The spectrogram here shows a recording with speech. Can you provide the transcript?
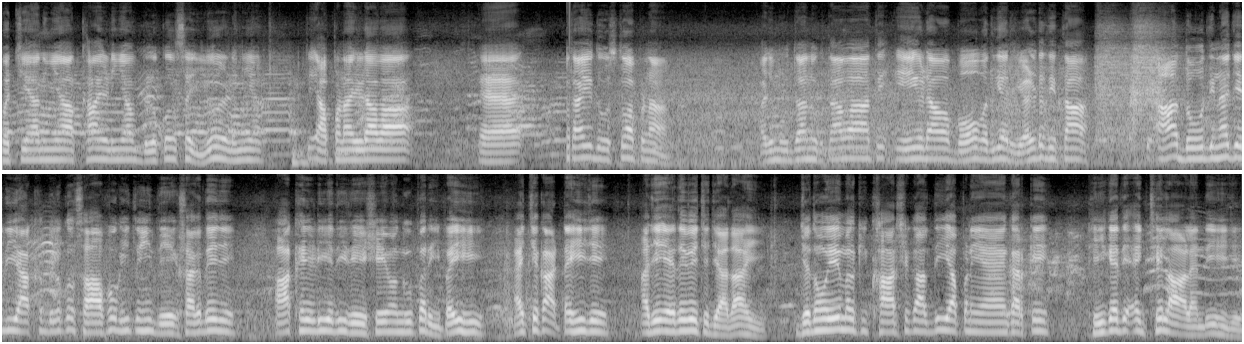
ਬੱਚਿਆਂ ਦੀਆਂ ਅੱਖਾਂ ਜਿਹੜੀਆਂ ਬਿਲਕੁਲ ਸਹੀ ਹੋ ਜਾਣਗੀਆਂ ਤੇ ਆਪਣਾ ਜਿਹੜਾ ਵਾ ਤਾਂ ਇਹ ਦੋਸਤੋ ਆਪਣਾ ਅੱਜ ਮੁੱਦਾ ਨੁਕਤਾ ਵਾ ਤੇ ਇਹ ਜਿਹੜਾ ਵਾ ਬਹੁਤ ਵਧੀਆ ਰਿਜ਼ਲਟ ਦਿੱਤਾ। ਤੇ ਆਹ ਦੋ ਦਿਨਾਂ 'ਚ ਇਹਦੀ ਅੱਖ ਬਿਲਕੁਲ ਸਾਫ਼ ਹੋ ਗਈ, ਤੁਸੀਂ ਦੇਖ ਸਕਦੇ ਜੇ। ਅੱਖ ਜਿਹੜੀ ਇਹਦੀ ਰੇਸ਼ੇ ਵਾਂਗੂ ਭਰੀ ਪਈ ਸੀ, ਇਹ 'ਚ ਘੱਟ ਸੀ ਜੇ, ਅਜੇ ਇਹਦੇ ਵਿੱਚ ਜ਼ਿਆਦਾ ਸੀ। ਜਦੋਂ ਇਹ ਮਤਲਬ ਕਿ ਖਾਰਸ਼ ਕਰਦੀ ਆਪਣੇ ਐਂ ਕਰਕੇ, ਠੀਕ ਹੈ, ਤੇ ਇੱਥੇ ਲਾ ਲੈਂਦੀ ਸੀ ਜੇ।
